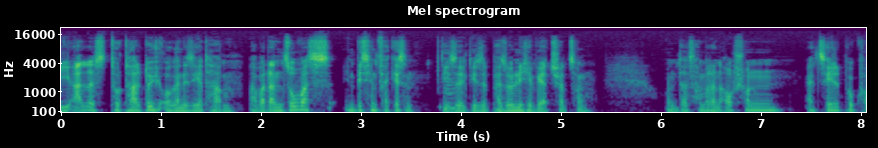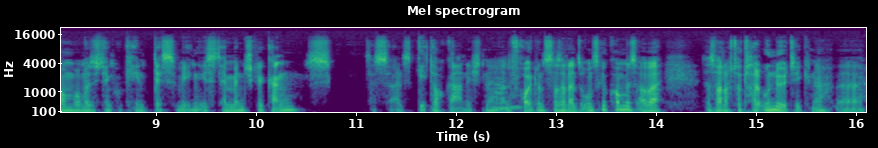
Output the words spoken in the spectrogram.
die alles total durchorganisiert haben, aber dann sowas ein bisschen vergessen, diese, mhm. diese persönliche Wertschätzung. Und das haben wir dann auch schon erzählt bekommen, wo man sich denkt, okay, deswegen ist der Mensch gegangen. Das, das, das geht doch gar nicht. Ne? Also mhm. Also freut uns, dass er dann zu uns gekommen ist, aber das war doch total unnötig. Ne?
